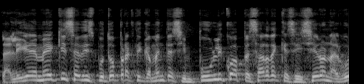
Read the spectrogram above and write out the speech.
La Liga MX se disputó prácticamente sin público a pesar de que se hicieron algunos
